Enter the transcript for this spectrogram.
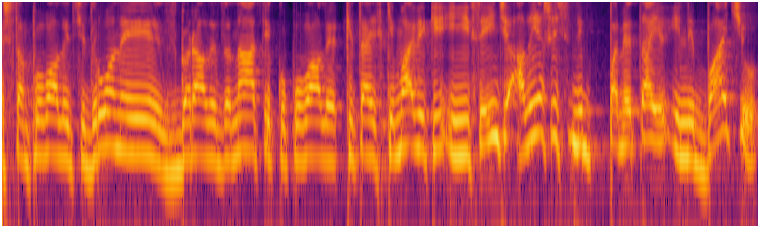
штампували ці дрони, збирали донати, купували китайські мавіки і все інше. Але я щось не пам'ятаю і не бачу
